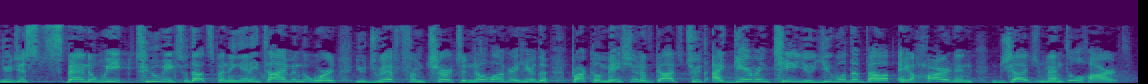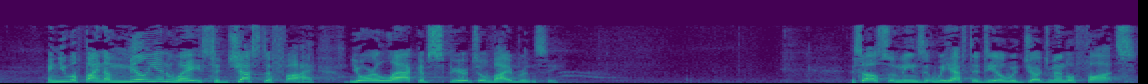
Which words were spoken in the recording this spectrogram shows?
You just spend a week, two weeks without spending any time in the word. You drift from church and no longer hear the proclamation of God's truth. I guarantee you, you will develop a hardened, judgmental heart. And you will find a million ways to justify your lack of spiritual vibrancy. This also means that we have to deal with judgmental thoughts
